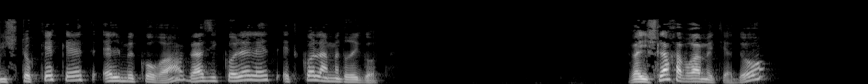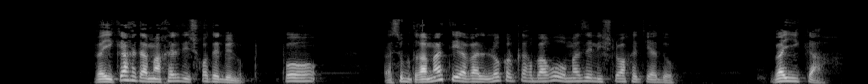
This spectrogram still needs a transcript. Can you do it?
משתוקקת אל מקורה, ואז היא כוללת את כל המדרגות. וישלח אברהם את ידו, ויקח את המאכלת לשחוט את בנו. פה פסוק דרמטי, אבל לא כל כך ברור מה זה לשלוח את ידו. ויקח.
